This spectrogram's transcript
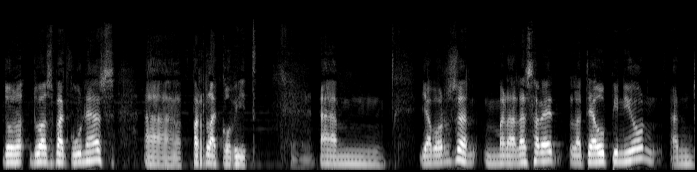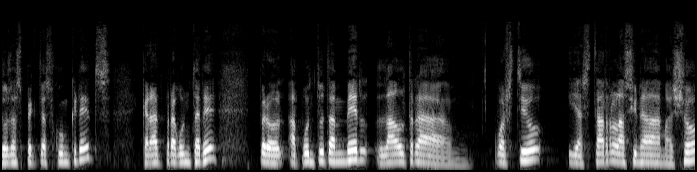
Dos. dues vacunes eh, per la Covid. Um, llavors, eh, m'agradarà saber la teva opinió en dos aspectes concrets, que ara et preguntaré, però apunto també l'altra qüestió i està relacionada amb això.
